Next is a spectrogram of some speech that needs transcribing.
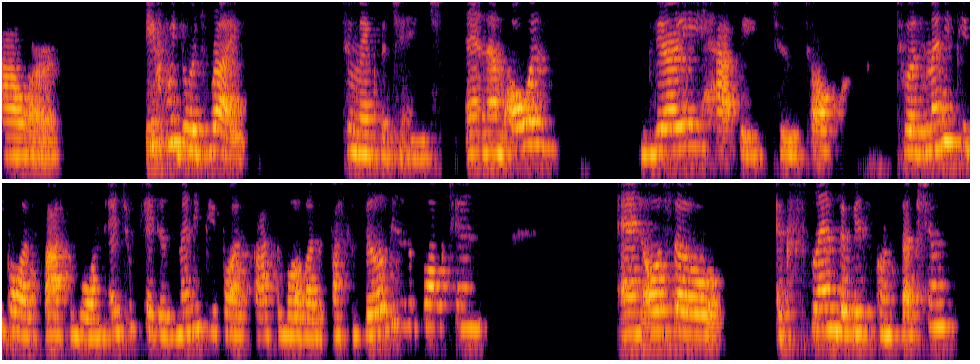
power if we do it right to make the change. And I'm always very happy to talk to as many people as possible and educate as many people as possible about the possibilities of blockchain and also explain the misconceptions,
